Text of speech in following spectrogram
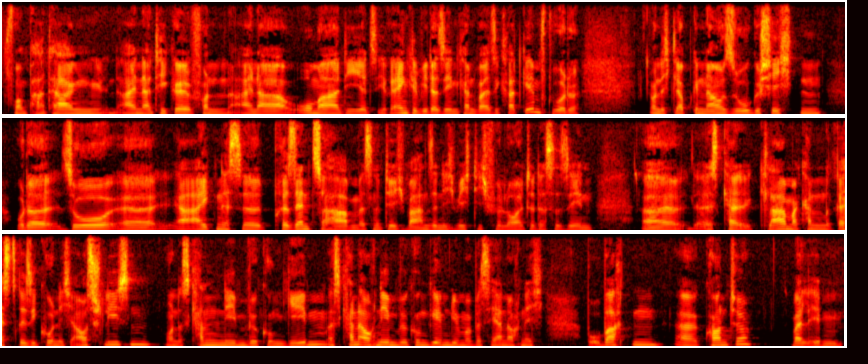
vor ein paar Tagen ein Artikel von einer Oma, die jetzt ihre Enkel wiedersehen kann, weil sie gerade geimpft wurde. Und ich glaube, genau so Geschichten oder so äh, Ereignisse präsent zu haben, ist natürlich wahnsinnig wichtig für Leute, dass sie sehen, äh, es kann, klar, man kann Restrisiko nicht ausschließen und es kann Nebenwirkungen geben. Es kann auch Nebenwirkungen geben, die man bisher noch nicht beobachten äh, konnte, weil eben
